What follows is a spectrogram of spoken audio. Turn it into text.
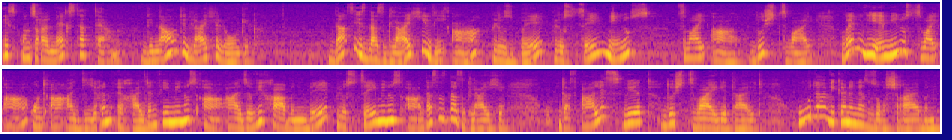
ist unser nächster Term. Genau die gleiche Logik. Das ist das gleiche wie a plus b plus c minus 2a durch 2. Wenn wir minus 2a und a addieren, erhalten wir minus a. Also wir haben b plus c minus a. Das ist das gleiche. Das alles wird durch 2 geteilt. Oder wir können es so schreiben.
